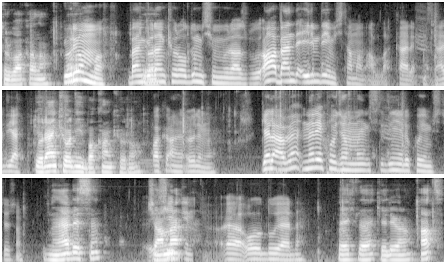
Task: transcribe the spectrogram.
Dur bakalım. Görüyor musun? Ben Yok. gören kör olduğum için biraz bu. Aa ben de elimdeymiş tamam Allah kahretmesin. Hadi gel. Gören kör değil, bakan kör o. Bak aynen öyle mi? Gel abi. Nereye koyacağım ben? istediğin yere koyayım istiyorsan. Neredesin? Ee, Camla- Şey, diyeyim, e, olduğu yerde. Bekle, geliyorum. At.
